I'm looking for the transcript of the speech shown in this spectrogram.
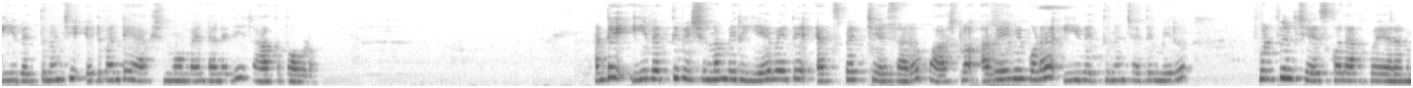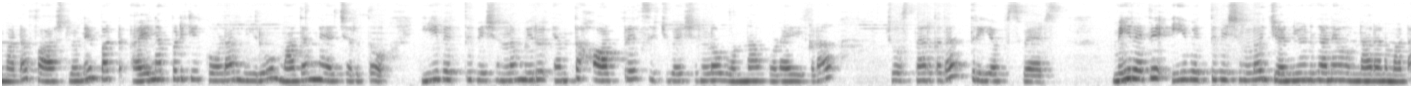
ఈ వ్యక్తి నుంచి ఎటువంటి యాక్షన్ మూమెంట్ అనేది రాకపోవడం. అంటే ఈ వ్యక్తి విషయంలో మీరు ఏవైతే ఎక్స్పెక్ట్ చేశారో ఫాస్ట్లో అవేవి కూడా ఈ వ్యక్తి నుంచి అయితే మీరు ఫుల్ఫిల్ చేసుకోలేకపోయారనమాట ఫాస్ట్లోనే బట్ అయినప్పటికీ కూడా మీరు మదర్ నేచర్తో ఈ వ్యక్తి విషయంలో మీరు ఎంత హార్ట్ బ్రేక్ సిచ్యువేషన్లో ఉన్నా కూడా ఇక్కడ చూస్తున్నారు కదా త్రీ ఆఫ్ స్వేర్స్ మీరైతే ఈ వ్యక్తి విషయంలో జెన్యున్గానే ఉన్నారనమాట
